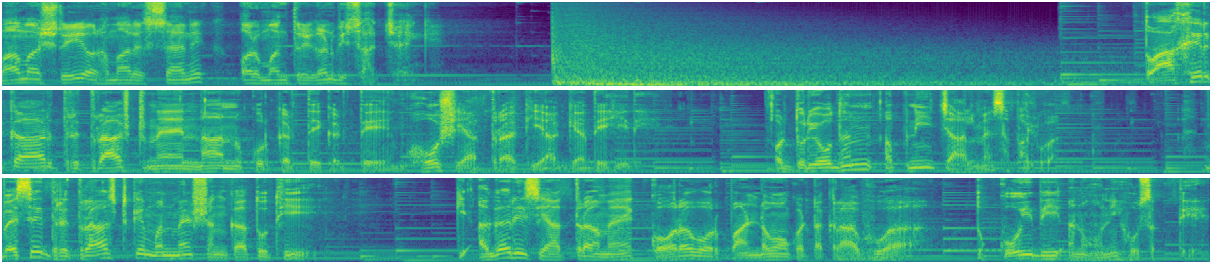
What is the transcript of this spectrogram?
मामा श्री और हमारे सैनिक और मंत्रीगण भी साथ जाएँगे। तो आखिरकार धृतराष्ट्र ने ना नुकुर करते करते घोष यात्रा की आज्ञा दे ही दी और दुर्योधन अपनी चाल में सफल हुआ। वैसे धृतराष्ट्र के मन में शंका तो थी कि अगर इस यात्रा में कौरव और पांडवों का टकराव हुआ तो कोई भी अनहोनी हो सकती। है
